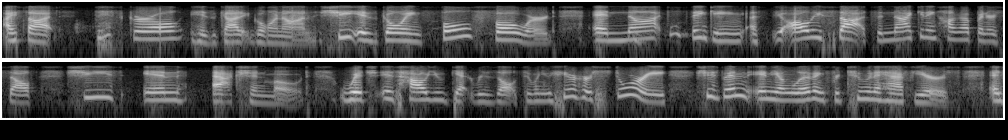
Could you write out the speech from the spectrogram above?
I thought this girl has got it going on. She is going full forward and not thinking uh, all these thoughts and not getting hung up in herself. She's in action mode, which is how you get results. And when you hear her story, she's been in Young Living for two and a half years, and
